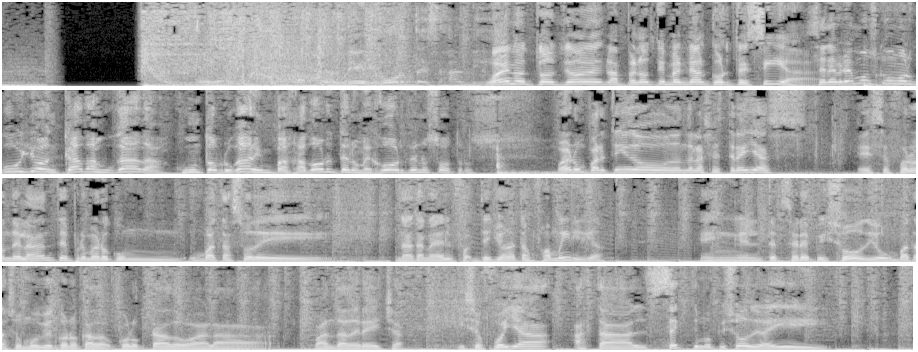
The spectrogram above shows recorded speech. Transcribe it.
Bueno, entonces la pelota invernal cortesía. Celebremos con orgullo en cada jugada, junto a Brugar, embajador de lo mejor de nosotros. Bueno, un partido donde las estrellas eh, se fueron delante, primero con un batazo de Nathanael, Fa- de Jonathan Familia. En el tercer episodio, un batazo muy bien colocado, colocado a la banda derecha. Y se fue ya hasta el séptimo episodio. Ahí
